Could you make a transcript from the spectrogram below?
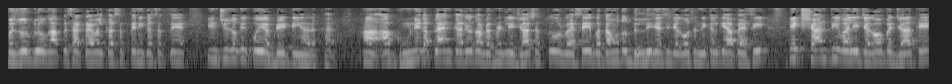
बुज़ुर्ग लोग आपके साथ ट्रैवल कर सकते नहीं कर सकते हैं। इन चीज़ों की कोई अपडेट नहीं आ रखा है। हाँ आप घूमने का प्लान कर रहे हो तो आप डेफिनेटली जा सकते हो। और वैसे बताऊँ तो दिल्ली जैसी जगहों से निकल के आप ऐसी एक शांति वाली जगहों पर जाके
